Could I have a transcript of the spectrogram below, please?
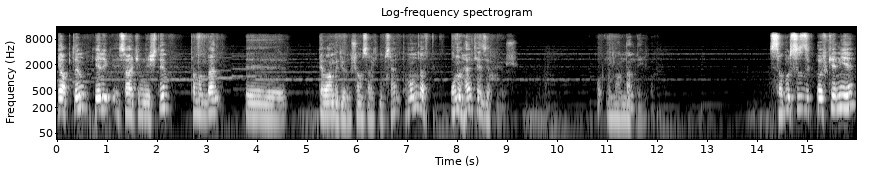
yaptım, geri e, sakinleştim. Tamam ben eee, devam ediyorum, şu an sakinim. Sen tamam da onu herkes yapıyor. O imandan değil bak. Sabırsızlık, öfke niye?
